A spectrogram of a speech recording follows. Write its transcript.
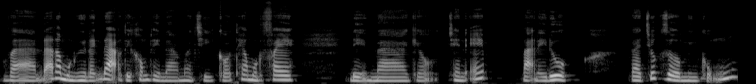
và đã là một người lãnh đạo thì không thể nào mà chỉ có theo một phe để mà, kiểu, chèn ép bạn ấy được. Và trước giờ mình cũng,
